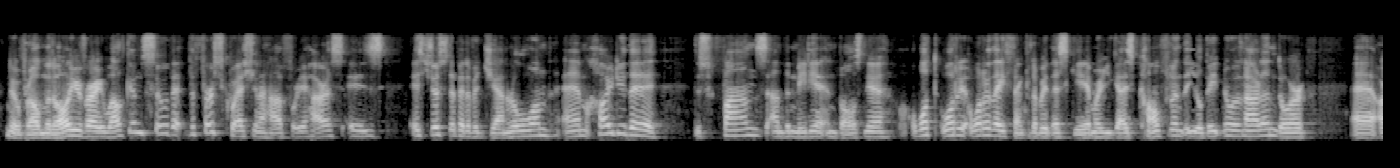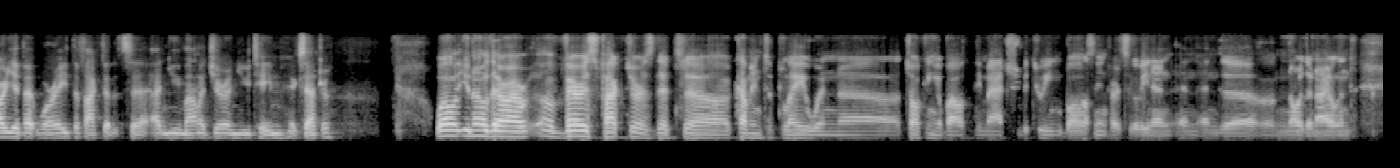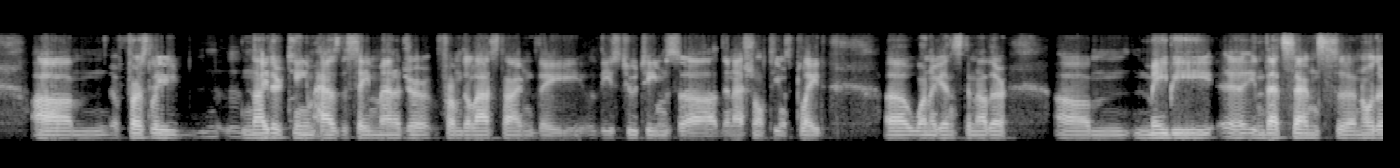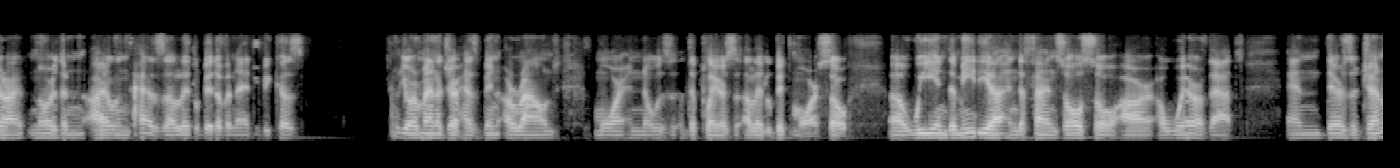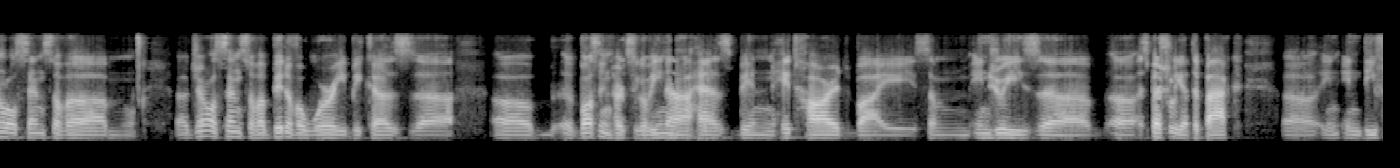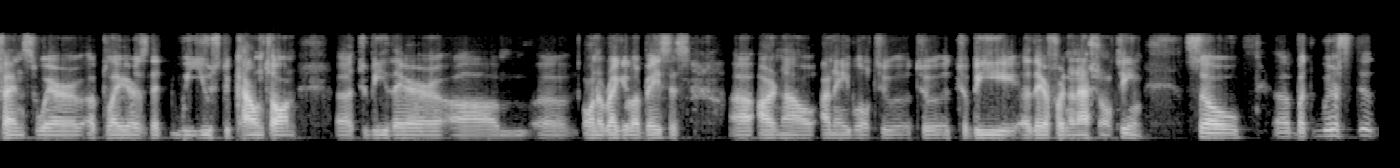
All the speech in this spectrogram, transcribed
No problem at all. You're very welcome. So the, the first question I have for you, Harris, is is just a bit of a general one. Um, how do the the fans and the media in Bosnia what what are, what are they thinking about this game? Are you guys confident that you'll beat Northern Ireland, or uh, are you a bit worried the fact that it's a, a new manager, a new team, etc.? Well, you know, there are uh, various factors that uh, come into play when uh, talking about the match between Bosnia and Herzegovina and, and, and uh, Northern Ireland. Um, firstly, neither team has the same manager from the last time they these two teams, uh, the national teams, played one against another. Um, maybe in that sense, Northern Northern Ireland has a little bit of an edge because your manager has been around more and knows the players a little bit more. So uh, we in the media and the fans also are aware of that, and there's a general sense of a, um, a general sense of a bit of a worry because. Uh, uh, Bosnia and Herzegovina has been hit hard by some injuries, uh, uh, especially at the back uh, in, in defense, where players that we used to count on to be there um, on a regular basis uh, are now unable to to to be uh, there for the national team. So, uh, but we're still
